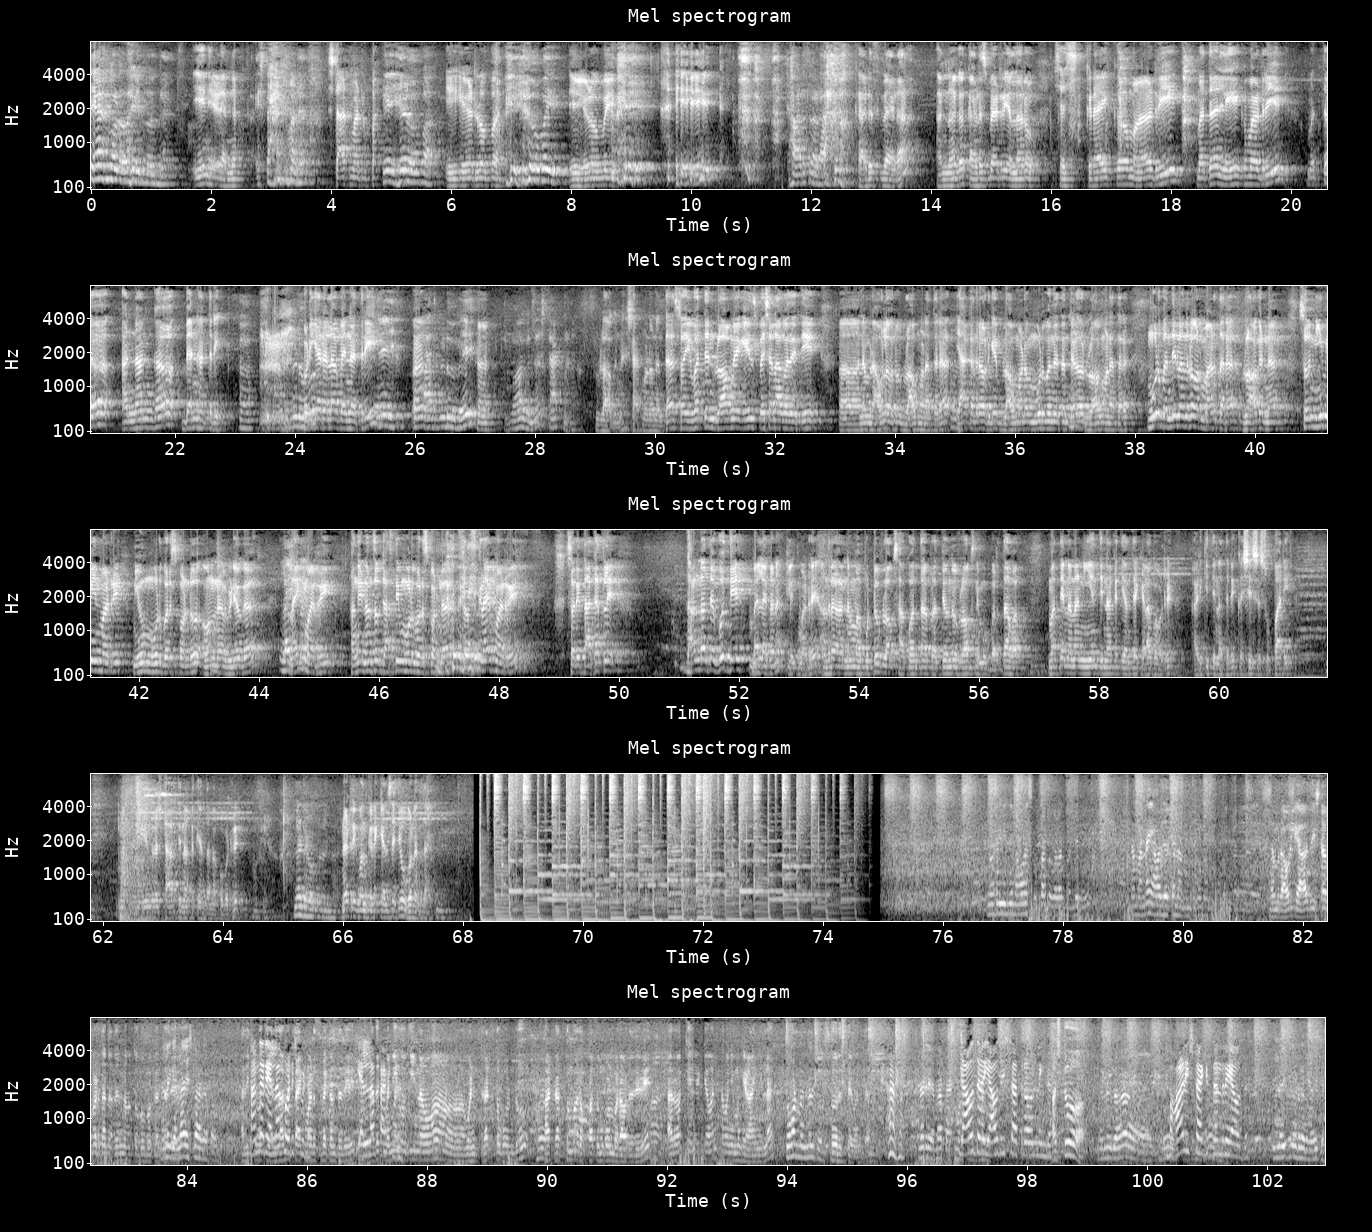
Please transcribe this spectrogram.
ಹೇಳ್ಕೊಡು ಇನ್ನೊಂದು ಅಂದ್ರೆ. ಏನು ಹೇಳಣ್ಣ ಸ್ಟಾರ್ಟ್ ಮಾಡ. ಸ್ಟಾರ್ಟ್ ಮಾಡ್ರಪ್ಪ. ಏ ಹೇಳಪ್ಪ. ಏ ಹೇಳ್ರಪ್ಪ. ಏ ಬೈ ಏ ಹೇಳೋ ಬೈ ಕಾಡಿಸ್ಬೇಡ. ಕಾಡಿಸ್ಬೇಡ. ಅನ್ನಾಗ ಕಾಡಿಸ್ಬೇಡ್ರಿ ಎಲ್ಲಾರು. ಸಬ್ಸ್ಕ್ರೈಬ್ ಮಾಡ್ರಿ ಮತ್ತ ಲೇಕ್ ಮಾಡ್ರಿ ಮತ್ತ ಅಣ್ಣನ್ಗ ಬೆನ್ ಹತ್ರಿ. ಹುಡುಗಿಯರೆಲ್ಲ ಬೆನ್ ಹತ್ರಿ. ಬಿಡು ಬೈ. ಹಾ. ಇವಾಗ ಸ್ಟಾರ್ಟ್ ಮಾಡ. ಬ್ಲಾಗ್ನ ಸ್ಟಾರ್ಟ್ ಮಾಡೋಣ ಅಂತ. ಸೊ ಇವತ್ತಿನ ಬ್ಲಾಗ್ನಾಗ ಏನ್ ಸ್ಪೆಷಲ್ ಆಗೋದೈತಿ? ನಮ್ ರಾಹುಲ್ ಅವರು ಬ್ಲಾಗ್ ಮಾಡತ್ತಾರ. ಯಾಕಂದ್ರ ಅವ್ರಿಗೆ ಬ್ಲಾಗ್ ಮಾಡೋ ಮೂಡ್ ಬಂದೈತೆ ಅಂತ ಹೇಳಿ ಅವ್ರು ಬ್ಲಾಗ್ ಮಾಡತ್ತಾರ. ಮೂಡ್ ಬಂದಿಲ್ಲ ಅಂದ್ರೂ ಅವ್ರು ಮಾಡ್ತಾರ ಬ್ಲಾಗ್ ಅನ್ನ ಸೊ ನೀವ್ ಏನ್ ಮಾಡ್ರಿ? ನೀವು ಮೂಡ್ ಬರ್ಸ್ಕೊಂಡು ಅವನ ವಿಡಿಯೋಗ ಲೈಕ್ ಮಾಡ್ರಿ. ಹಂಗೆ ಇನ್ನೊಂದ್ ಸ್ವಲ್ಪ ಜಾಸ್ತಿ ಮೂಡ್ ಬರ್ಸ್ಕೊಂಡು ಸಬ್ಸ್ಕ್ರೈಬ್ ಮಾಡ್ರಿ. ಸಾರಿ ತಾಕತ್ಲೆ. ದಂಡ ಅಂತ ಗುದ್ದಿ ಬೆಲ್ಲೈಕನ್ನ ಕ್ಲಿಕ್ ಮಾಡ್ರಿ. ಅಂದ್ರ ನಮ್ಮ ಪುಟ್ಟು ಬ್ಲಾಗ್ಸ್ ಹಾಕುವಂತ ಪ್ರತಿಯೊಂದು ಬ್ಲಾಗ್ಸ್ ನಿಮಗ್ ಬರ್ತಾವ. ಮತ್ತೆ ನಾನು ನೀ ಏನ್ ತಿನ್ನಾಕತಿ ಅಂತ ಕೇಳಕ್ ಹೋಗ್ರಿ ಅಡಿಕೆ ತಿನ್ನತ್ತೀನಿ ಕಶಿಸ್ ಸುಪಾರಿ. ಏನ್ರ ಸ್ಟಾರ್ ತಿನ್ನಾಕತಿ ಅಂತ ನಾಕೋಬಿಡ್ರಿ ನಡ್ರಿ ಒಂದ್ ಕಡೆ ಕೆಲ್ಸ ಐತಿ ಹೋಗೋಣಂತ ನೋಡ್ರಿ ಇಲ್ಲಿ ನಾವು ಸುಖ ತಗೊಳಕ್ ಬಂದೀವಿ. ನಮ್ಮ ಅಣ್ಣ ಯಾವ್ದು ಅದನ್ನ ತಗೊಂಡು ಹೋಗ್ತಾನೆ. ನಮ್ ರಾಹುಲ್ ಯಾವ್ದು ಇಷ್ಟ ಪಡ್ತಾನ ಅದನ್ನ ನಾವು ತಗೋಬೇಕಂತ ನನಗೆಲ್ಲ ಇಷ್ಟ ಆಗತ್ತವ ಹಂಗಾರೆ ಎಲ್ಲ ಪ್ಯಾಕ್ ಕೊಡಿಸ್ಬಿಡು. ಮಾಡಿಸ್ಬೇಕಂತದೀವಿ ಎಲ್ಲ ಅದಕ್ಕೆ pack ಮನೆಗೆ ಮಾಡು. ಹೋಗಿ ನಾವು ಒಂದ್ ಟ್ರಕ್ ತಗೊಂಡು ಆ ಟ್ರಕ್ ತುಂಬಾ ರೊಕ್ಕ ತುಂಬ್ಕೊಂಡ್ ಬರೋರಿದೀವಿ. ಆ ರೊಕ್ಕ ಎಲ್ಲಿಟ್ಟೇವಂತ ನಾವು ನಿಮ್ಗೆ ಹೇಳಂಗಿಲ್ಲ. ತಗೊಂಡ್ ಬಂದ್ಮೇಲೆ ತೋರಿಸ್ ತೋರಿಸ್ತೇವಂತ ನೋಡ್ರಿ ಎಲ್ಲ ಪ್ಯಾಕ್ ಮಾಡಿ ಯಾವ್ದು ಯಾವ್ದು ಇಷ್ಟ ಆತ್ರ ಅವ್ರು ನಿಂಗೆ? ಅಷ್ಟು. ನನಗ ಬಹಳ ಇಷ್ಟ ಆಗಿದ್ದಂದ್ರೆ ಯಾವ್ದು? ಇಲ್ಲ ಐತಿ ನೋಡ್ರಿ ಅದು white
